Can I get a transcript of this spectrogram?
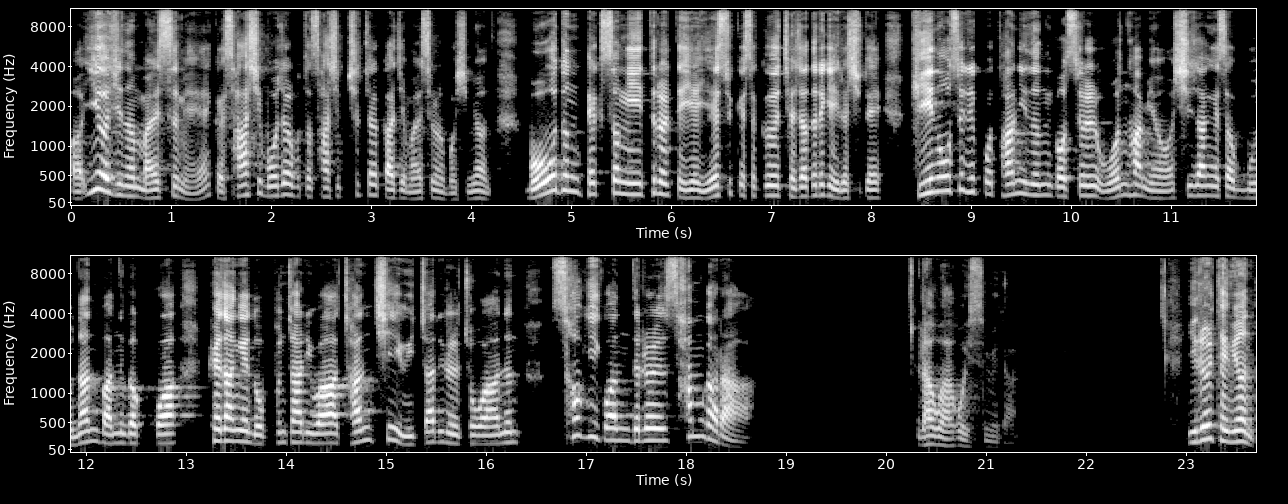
어, 이어지는 말씀에 45절부터 47절까지 말씀을 보시면 모든 백성이 들을 때에 예수께서 그 제자들에게 이르시되 긴 옷을 입고 다니는 것을 원하며 시장에서 문안받는 것과 회당의 높은 자리와 잔치의 윗자리를 좋아하는 서기관들을 삼가라 라고 하고 있습니다. 이를테면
